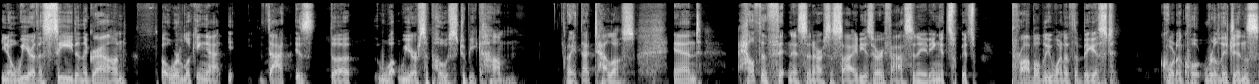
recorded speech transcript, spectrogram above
you know, we are the seed in the ground, but we're looking at that is the what we are supposed to become, right? That telos. And health and fitness in our society is very fascinating. It's it's probably one of the biggest quote unquote religions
